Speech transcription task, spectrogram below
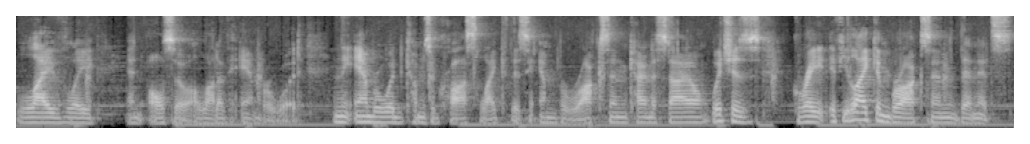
lively, and also a lot of amberwood. And the amberwood comes across like this ambroxan kind of style, which is great. If you like ambroxan, then it's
